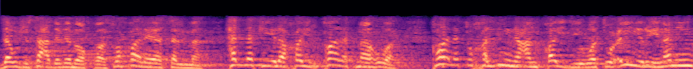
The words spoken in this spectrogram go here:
زوج سعد بن وقاص وقال يا سلمى هل لك إلى خير؟ قالت ما هو؟ قالت تخليني عن قيدي وتعيرينني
